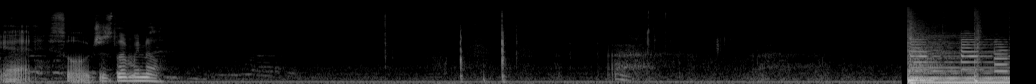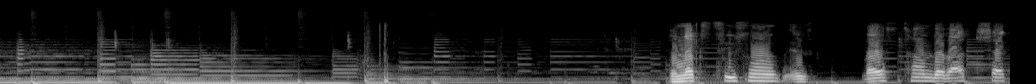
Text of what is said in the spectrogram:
Yeah, so just let me know. The next two songs is Last Time That I Checked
